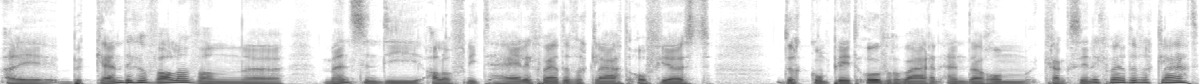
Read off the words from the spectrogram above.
allee, bekende gevallen van eh, mensen die al of niet heilig werden verklaard, of juist er compleet over waren en daarom krankzinnig werden verklaard.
